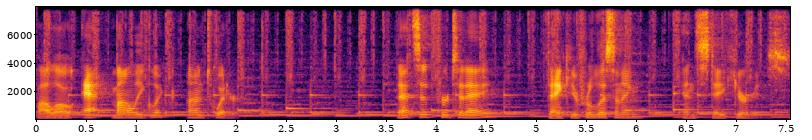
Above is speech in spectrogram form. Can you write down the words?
Follow at Molly Glick on Twitter. That's it for today. Thank you for listening and stay curious.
